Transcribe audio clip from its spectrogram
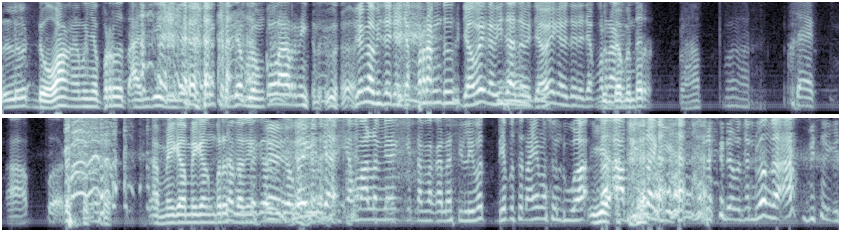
Lu doang yang punya perut anjing. Ini kerja belum kelar nih. dia nggak bisa diajak perang tuh. Jawa nggak bisa tuh. Jawa nggak bisa diajak perang. Bentar-bentar lapar. Cek lapar. Ah, megang-megang perut bang. ya. Megang- megang- enggak, yang malamnya kita makan nasi liwet, dia pesen ayam langsung dua, Iya. nggak habis lagi. Udah pesen dua nggak habis lagi.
